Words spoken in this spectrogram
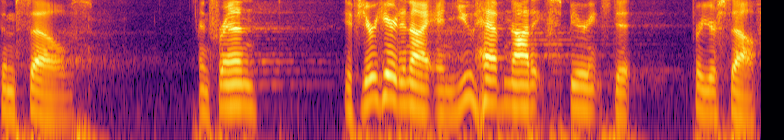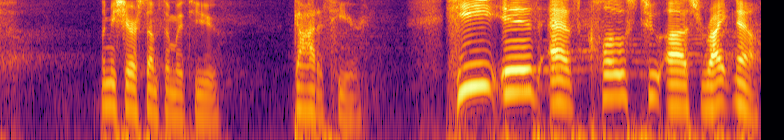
themselves. And friend, if you're here tonight and you have not experienced it for yourself, let me share something with you. God is here. He is as close to us right now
